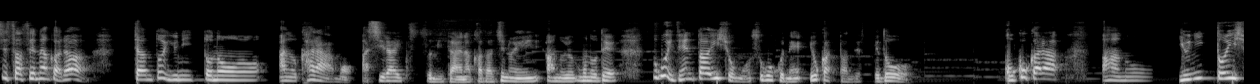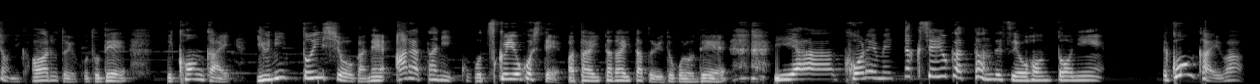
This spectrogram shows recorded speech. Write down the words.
致させながら、ちゃんとユニットのあのカラーもあしらいつつみたいな形のあのもので、すごい全体衣装もすごくね、良かったんですけど、ここから、あの、ユニット衣装に変わるということで、で今回、ユニット衣装がね、新たにこう作り起こしてまたいただいたというところで、いやー、これめちゃくちゃ良かったんですよ、本当に。で今回は、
